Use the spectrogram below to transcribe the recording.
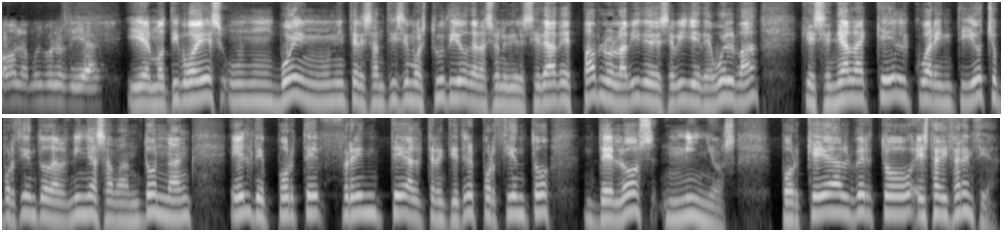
Hola, muy buenos días. Y el motivo es un buen, un interesantísimo estudio de las universidades Pablo Lavide de Sevilla y de Huelva, que señala que el 48% de las niñas abandonan el deporte frente al 33% de los niños. ¿Por qué, Alberto, esta diferencia?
